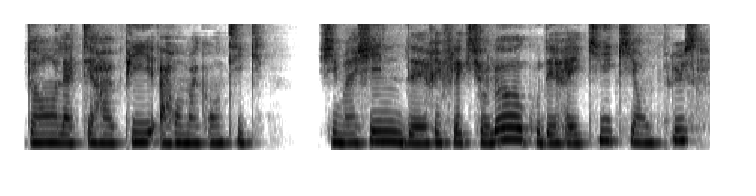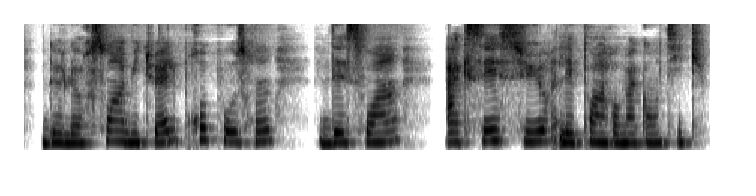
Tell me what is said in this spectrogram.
dans la thérapie aromacantique. J'imagine des réflexiologues ou des reiki qui, en plus de leurs soins habituels, proposeront des soins axés sur les points aromacantiques.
